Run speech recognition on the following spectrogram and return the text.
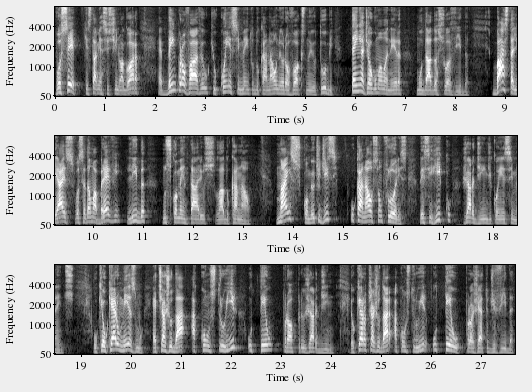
Você que está me assistindo agora, é bem provável que o conhecimento do canal Neurovox no YouTube tenha de alguma maneira mudado a sua vida. Basta, aliás, você dar uma breve lida nos comentários lá do canal. Mas, como eu te disse, o canal são flores desse rico jardim de conhecimentos. O que eu quero mesmo é te ajudar a construir o teu próprio jardim. Eu quero te ajudar a construir o teu projeto de vida,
